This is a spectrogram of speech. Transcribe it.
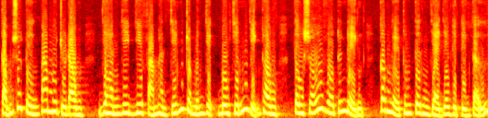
tổng số tiền 30 triệu đồng và hành vi vi phạm hành chính trong lĩnh vực bưu chính viễn thông, tần số vô tuyến điện, công nghệ thông tin và giao dịch điện tử.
